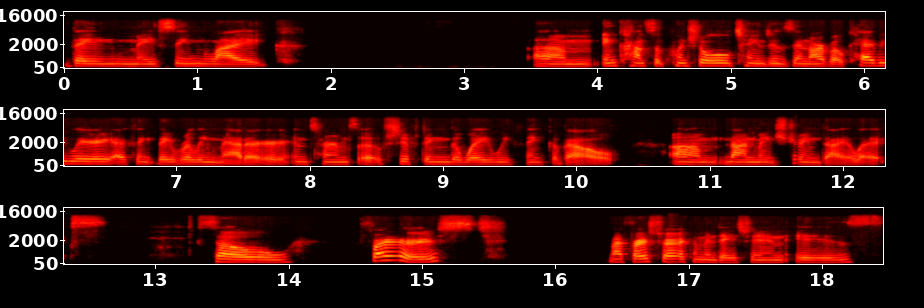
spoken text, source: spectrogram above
they may seem like um, inconsequential changes in our vocabulary, I think they really matter in terms of shifting the way we think about um, non mainstream dialects. So, first, my first recommendation is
